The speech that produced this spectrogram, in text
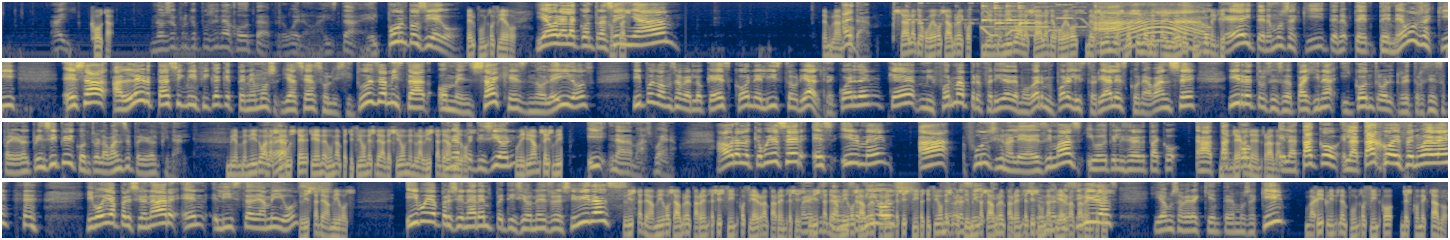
Ay, J. no sé por qué puse una J, pero bueno, ahí está. El punto ciego. El punto ciego. Y ahora la contraseña. En blanco. Ahí está. Sala de juegos abre. Bienvenido a la sala de juegos. Versión Ah, 99.20. ok, tenemos aquí, ten- te- tenemos aquí esa alerta significa que tenemos ya sea solicitudes de amistad o mensajes no leídos y pues vamos a ver lo que es con el historial. Recuerden que mi forma preferida de moverme por el historial es con avance y retroceso de página y control retroceso para ir al principio y control avance para ir al final. Bienvenido a A la sala. Usted tiene una petición de adhesión en la lista de Una amigos. petición William 6000. y nada más. Bueno, ahora lo que voy a hacer es irme a funcionalidades y más y voy a utilizar el ataco, el ataco, el atajo F9 y voy a presionar en lista de amigos Lista de amigos. y voy a presionar en peticiones recibidas. Lista de amigos abre paréntesis 5 cierra paréntesis. Bueno, aquí Lista de amigos abre paréntesis. Peticiones recibidas abre paréntesis una peticiones cierra paréntesis. recibidas y vamos a ver a quién tenemos aquí. Del punto 5. Desconectado.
